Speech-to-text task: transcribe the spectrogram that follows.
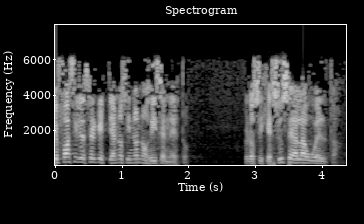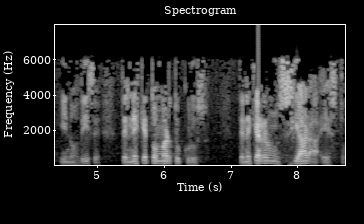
Qué fácil es ser cristiano si no nos dicen esto. Pero si Jesús se da la vuelta y nos dice, tenés que tomar tu cruz, tenés que renunciar a esto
